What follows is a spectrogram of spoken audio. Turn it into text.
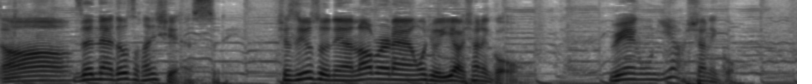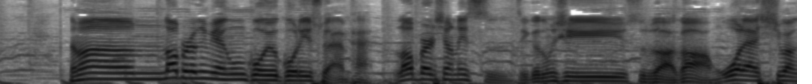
啊。人呢都是很现实的。其实有时候呢，老板呢，我觉得也要想得过，员工也要想那个。那么老板跟员工各有各的算盘，老板想的是这个东西是不是啊？嘎，我呢希望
